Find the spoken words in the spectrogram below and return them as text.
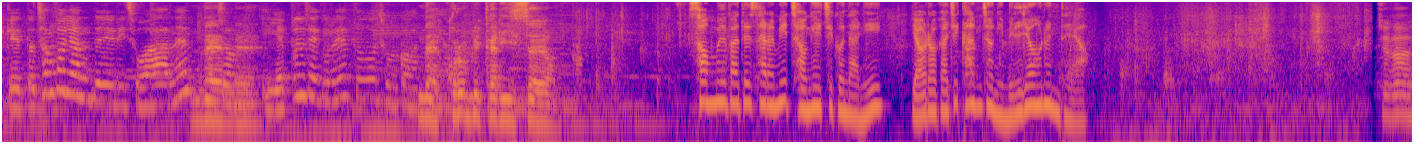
이게 또 청소년들이 좋아하는 네, 좀 네. 예쁜 색으로 해도 좋을 것 같아요. 네, 그런 빛깔이 있어요. 선물 받을 사람이 정해지고 나니 여러 가지 감정이 밀려오는데요. 제가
